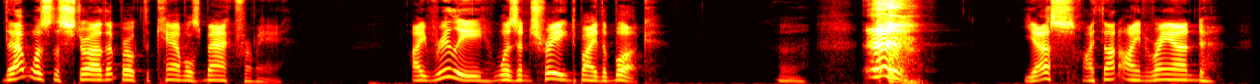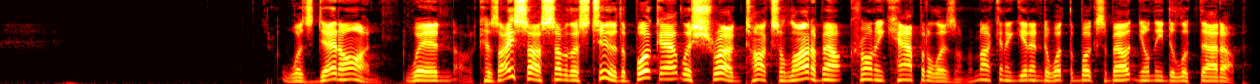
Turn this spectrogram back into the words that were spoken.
That was the straw that broke the camel's back for me. I really was intrigued by the book. Uh, yes, I thought Ayn Rand was dead on when because I saw some of this too. The book Atlas Shrugged talks a lot about crony capitalism. I'm not going to get into what the book's about. You'll need to look that up.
